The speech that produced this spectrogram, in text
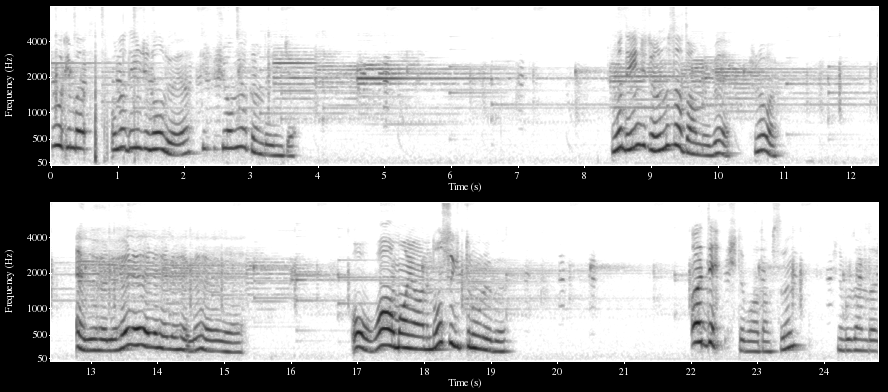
Dur bakayım bak. Ona deyince ne oluyor ya? Hiçbir şey olmuyor ki onu deyince. Ona deyince canımız da azalmıyor be. Şuna bak. Hele hele hele hele hele hele hele. Oha ama yani nasıl gittin oraya be? Hadi işte bu adamsın. Şimdi buradan da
